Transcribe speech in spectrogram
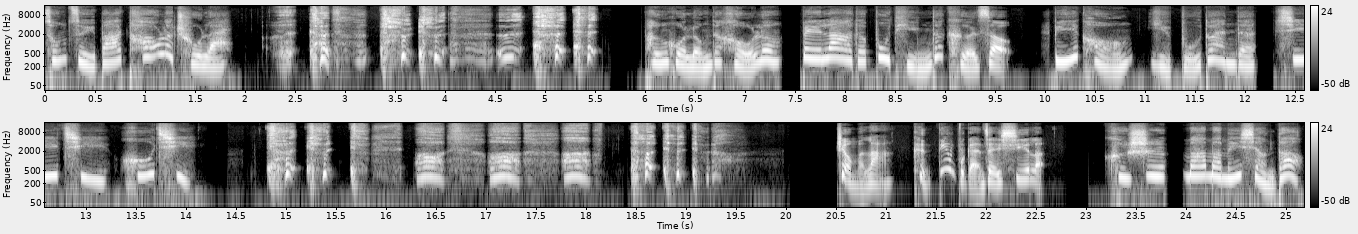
从嘴巴掏了出来。喷火龙的喉咙被辣得不停的咳嗽，鼻孔也不断的吸气呼气。啊啊啊！这么辣，肯定不敢再吸了。可是妈妈没想到，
